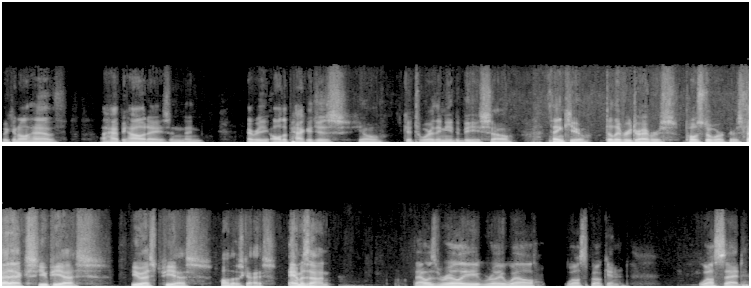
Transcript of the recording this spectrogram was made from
we can all have a happy holidays and and every all the packages you know get to where they need to be. So thank you, delivery drivers, postal workers, FedEx, UPS, USPS, all those guys, Amazon. That was really, really well, well spoken, well said.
